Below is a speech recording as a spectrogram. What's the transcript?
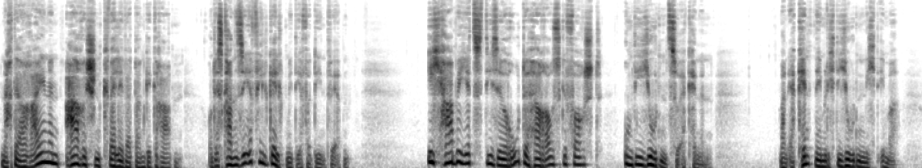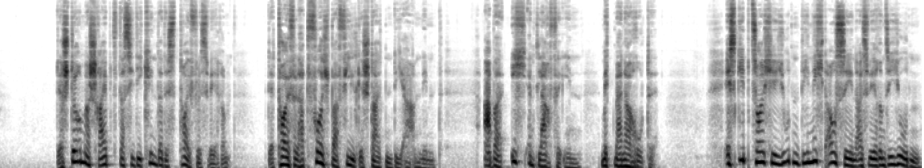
Nach der reinen arischen Quelle wird dann gegraben, und es kann sehr viel Geld mit ihr verdient werden. Ich habe jetzt diese Route herausgeforscht, um die Juden zu erkennen. Man erkennt nämlich die Juden nicht immer. Der Stürmer schreibt, dass sie die Kinder des Teufels wären. Der Teufel hat furchtbar viel Gestalten, die er annimmt. Aber ich entlarve ihn mit meiner Route. Es gibt solche Juden, die nicht aussehen, als wären sie Juden,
